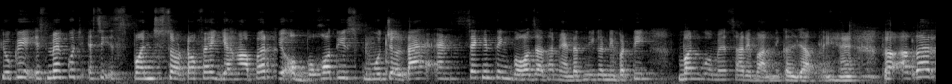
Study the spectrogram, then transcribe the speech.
क्योंकि इसमें कुछ ऐसी स्पंज सॉर्ट ऑफ़ है यहाँ पर, और बहुत ही स्मूथ चलता है। एंड सेकेंड थिंग बहुत ज़्यादा मेहनत नहीं करनी पड़ती वन गो में सारे बाल निकल जाते हैं। तो अगर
